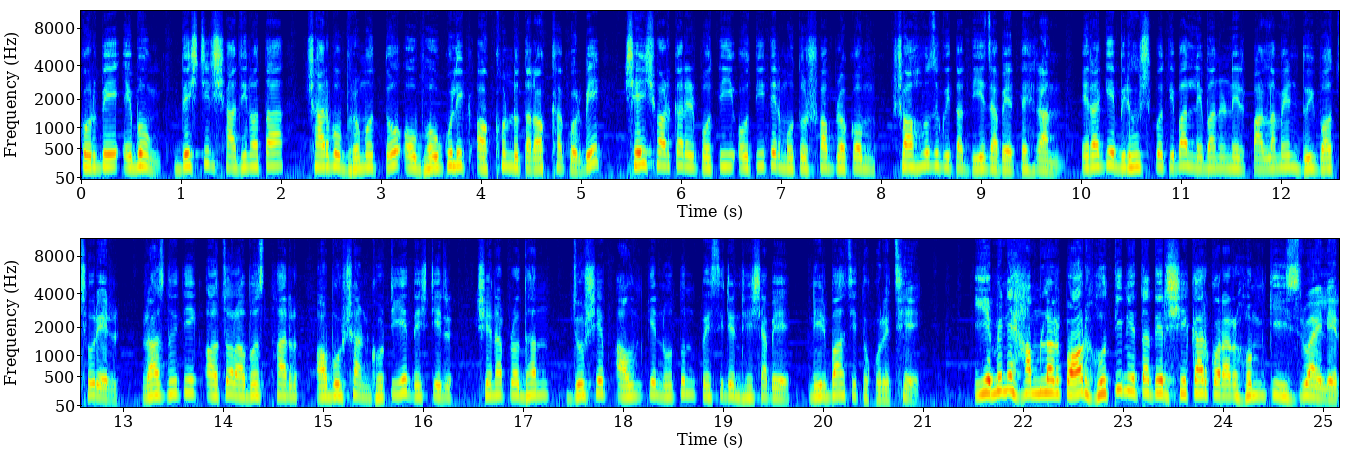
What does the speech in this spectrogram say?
করবে এবং দেশটির স্বাধীনতা, সার্বভৌমত্ব ও ভৌগোলিক অখণ্ডতা রক্ষা করবে, সেই সরকারের প্রতি অতীতের মতো সব রকম সহযোগিতা দিয়ে যাবে তেহরান। এর আগে বৃহস্পতিবার লেবাননের পার্লামেন্ট দুই বছরের রাজনৈতিক অচল অবস্থার অবসান ঘটিয়ে দেশটির সেনাপ্রধান জোসেফ আউনকে নতুন প্রেসিডেন্ট হিসাবে নির্বাচিত করেছে। ইয়েমেনে হামলার পর হুতি নেতাদের স্বীকার করার হুমকি ইসরায়েলের।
